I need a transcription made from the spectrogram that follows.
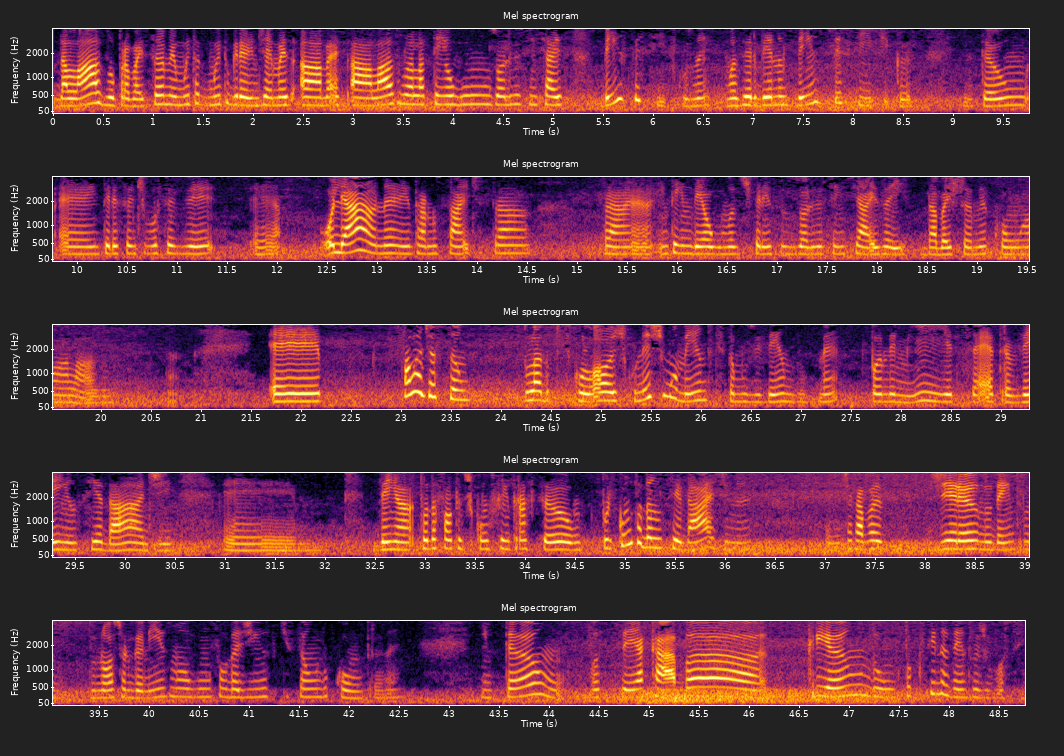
da Laszlo para Baisame é muito, muito grande, é, mas a, a Laszlo ela tem alguns óleos essenciais bem específicos, né? Umas verbenas bem específicas. Então é interessante você ver, é, olhar, né? Entrar nos sites para para entender algumas diferenças dos óleos essenciais aí da Baisâmia com a Laszlo. Tá? É, falar de ação do lado psicológico, neste momento que estamos vivendo, né, pandemia, etc., vem ansiedade, é, vem a, toda a falta de concentração. Por conta da ansiedade, né, a gente acaba gerando dentro do nosso organismo alguns soldadinhos que são do contra, né? Então, você acaba criando toxinas dentro de você.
